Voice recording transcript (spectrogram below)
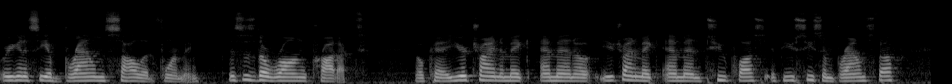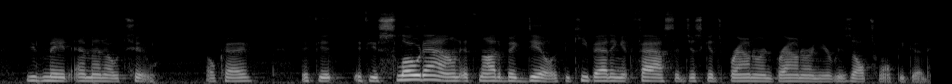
or you're going to see a brown solid forming. This is the wrong product. Okay, you're trying to make MNO, you're trying to make MN2 plus. If you see some brown stuff, you've made MnO2. Okay, if you if you slow down, it's not a big deal. If you keep adding it fast, it just gets browner and browner, and your results won't be good.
